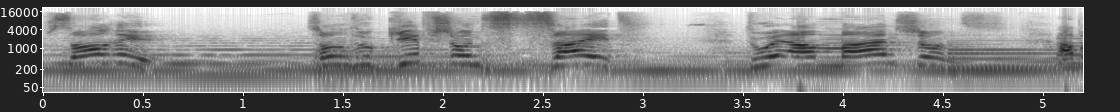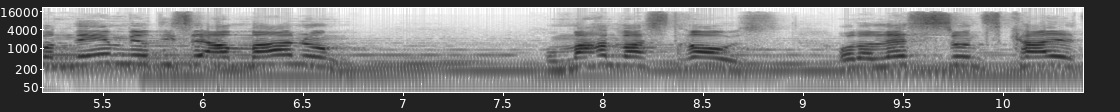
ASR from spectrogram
sorry, sondern du gibst uns Zeit, du ermahnst uns, aber nehmen wir diese Ermahnung und machen was draus oder lässt es uns kalt.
